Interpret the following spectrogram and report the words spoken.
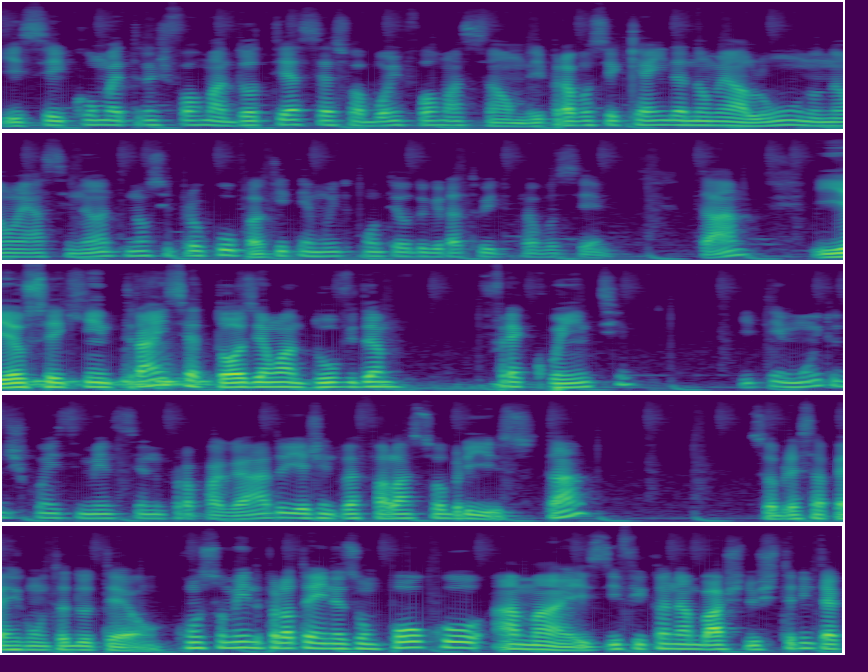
E sei como é transformador ter acesso a boa informação. E para você que ainda não é aluno, não é assinante, não se preocupa, aqui tem muito conteúdo gratuito para você, tá? E eu sei que entrar em cetose é uma dúvida frequente e tem muito desconhecimento sendo propagado e a gente vai falar sobre isso, tá? Sobre essa pergunta do Theo. Consumindo proteínas um pouco a mais e ficando abaixo dos 30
